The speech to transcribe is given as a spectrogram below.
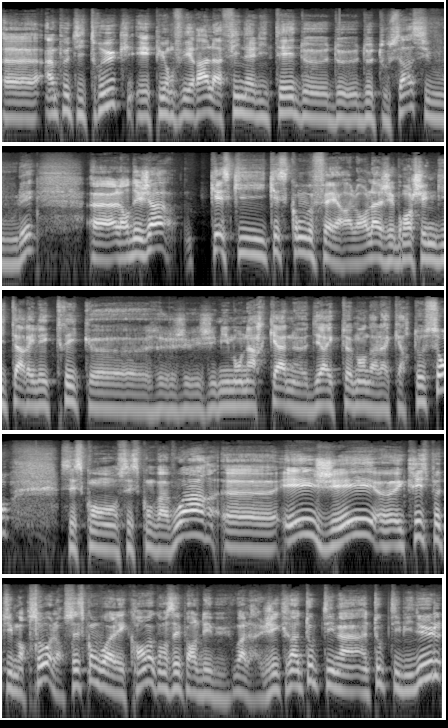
euh, un petit truc et puis on verra la finalité de, tout ça si vous voulez. Euh, alors déjà, Qu'est-ce qu'on veut faire? Alors là, j'ai branché une guitare électrique, euh, j'ai mis mon arcane directement dans la carte son. C'est ce qu'on, ce qu'on va voir. Euh, et j'ai euh, écrit ce petit morceau. Alors c'est ce qu'on voit à l'écran. On va commencer par le début. Voilà, j'ai écrit un tout petit, un tout petit bidule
